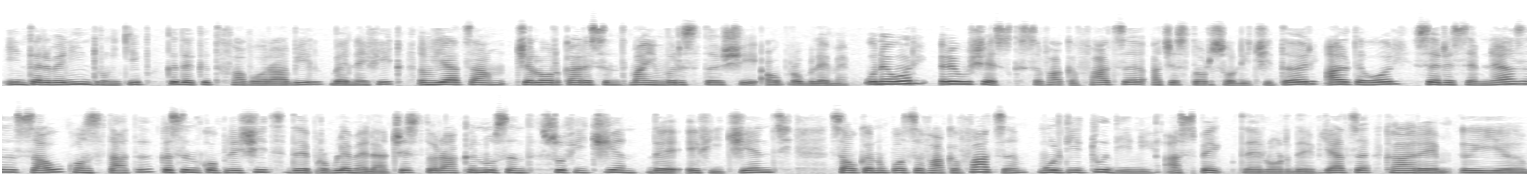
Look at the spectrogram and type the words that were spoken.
interveni într-un chip cât de cât favorabil, benefic, în viața celor care sunt mai în vârstă și au probleme. Uneori reușesc să facă față acestor solicitări, alteori se resemnează sau constată că sunt copleșiți de problemele acestora, că nu sunt suficient de eficienți sau că nu pot să facă față multitudinii aspectelor de viață care îi uh,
